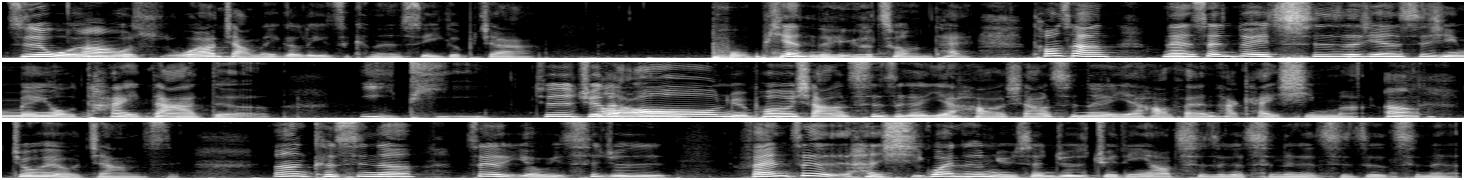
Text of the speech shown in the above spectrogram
只是我、嗯、我我要讲的一个例子，可能是一个比较普遍的一个状态。通常男生对吃这件事情没有太大的议题，就是觉得哦，哦，女朋友想要吃这个也好，想要吃那个也好，反正她开心嘛，嗯，就会有这样子。嗯，可是呢，这个有一次就是。反正这很习惯，这个女生就是决定要吃这个吃那个吃这个吃那个，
